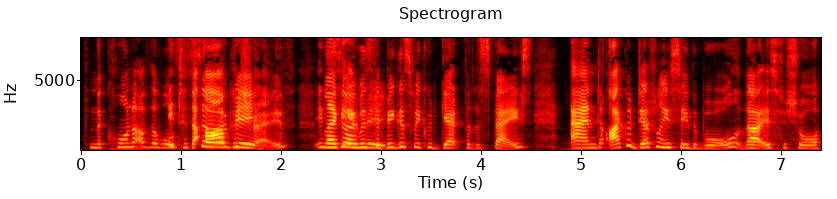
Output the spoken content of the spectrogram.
from the corner of the wall It's to the so architrave. It's like so it was the biggest we could get for the space, and I could definitely see the ball. That is for sure.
